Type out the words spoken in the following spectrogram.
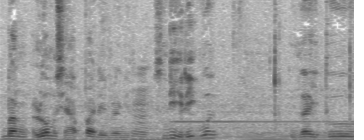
bang, lu sama siapa dia bilang gitu. Hmm. Sendiri gua. Enggak itu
